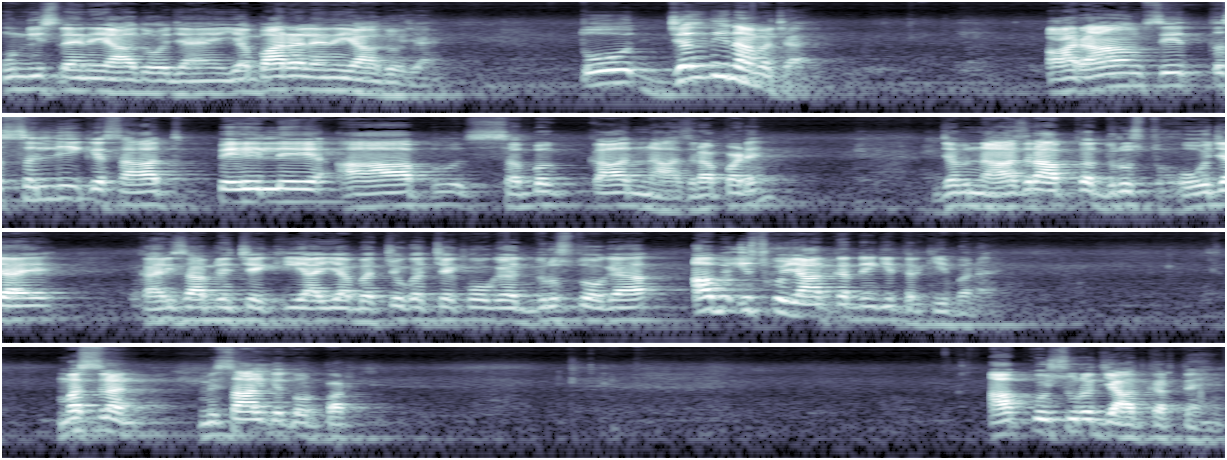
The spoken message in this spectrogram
انیس لائنیں یاد ہو جائیں یا بارہ لائنیں یاد ہو جائیں۔ تو جلدی نہ مچائیں آرام سے تسلی کے ساتھ پہلے آپ سبق کا ناظرہ پڑھیں۔ جب ناظرہ آپ کا درست ہو جائے قاری صاحب نے چیک کیا، یا بچوں کا چیک ہو گیا، درست ہو گیا، اب اس کو یاد کرنے کی ترکیب بنائیں۔ مثلا، مثال کے طور پر، آپ کوئی صورت یاد کرتے ہیں۔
